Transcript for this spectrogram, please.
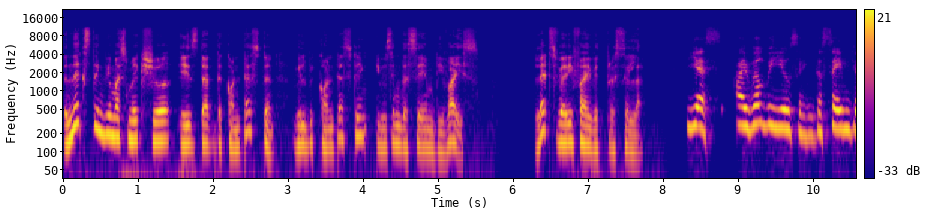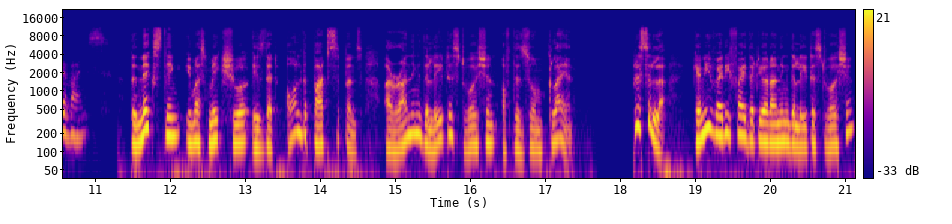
The next thing we must make sure is that the contestant will be contesting using the same device. Let's verify with Priscilla. Yes, I will be using the same device. The next thing you must make sure is that all the participants are running the latest version of the Zoom client. Priscilla, can you verify that you are running the latest version?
